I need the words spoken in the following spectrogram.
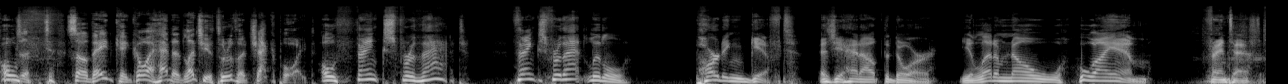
Oh, So they can go ahead and let you through the checkpoint. oh, thanks for that. Thanks for that little parting gift as you head out the door. You let them know who I am. Fantastic.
